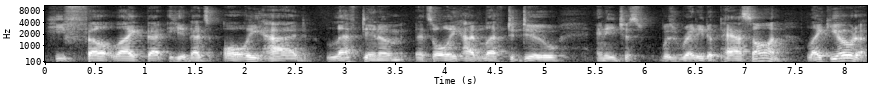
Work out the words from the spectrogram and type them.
He felt like that he that's all he had left in him. That's all he had left to do, and he just was ready to pass on, like Yoda.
